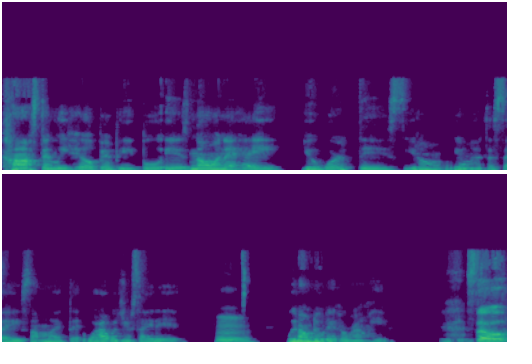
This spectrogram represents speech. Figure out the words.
constantly helping people is knowing that hey, you're worth this. You don't you don't have to say something like that. Why would you say that? Mm. We don't do that around here. So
